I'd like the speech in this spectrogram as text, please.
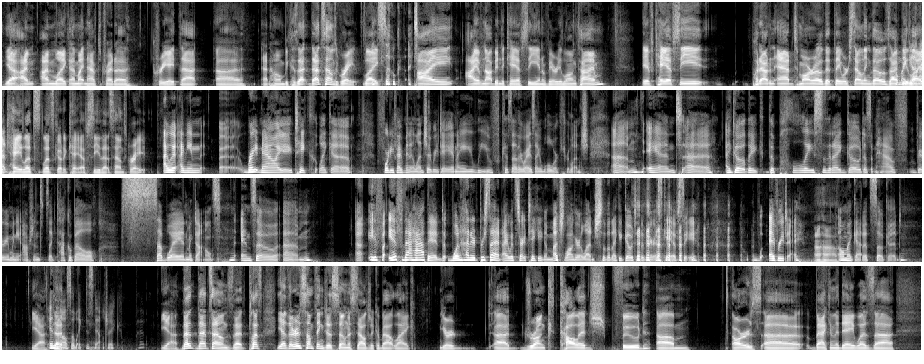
Yeah, I'm I'm like I might have to try to create that uh, at home because that that sounds great. Like It's so good. I I have not been to KFC in a very long time. If KFC put out an ad tomorrow that they were selling those, I'd Oh be like, "Hey, let's let's go to KFC. That sounds great." I would. I mean, uh, right now I take like a forty-five minute lunch every day, and I leave because otherwise I will work through lunch. Um, and uh, I go like the place that I go doesn't have very many options. It's like Taco Bell, Subway, and McDonald's. And so, um, uh, if if that happened, one hundred percent, I would start taking a much longer lunch so that I could go to the nearest KFC every day. Uh-huh. Oh my god, it's so good. Yeah, And that- then also like nostalgic. But yeah that that sounds that plus yeah there is something just so nostalgic about like your uh drunk college food um ours uh back in the day was uh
